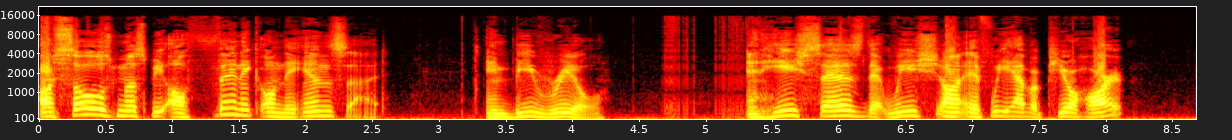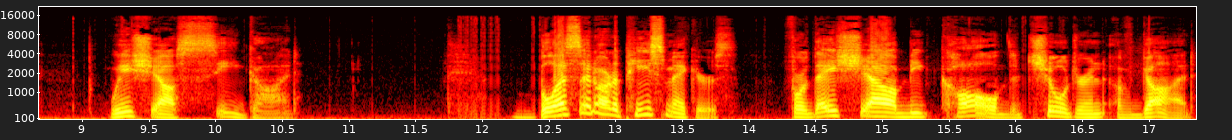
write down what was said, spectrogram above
Our souls must be authentic on the inside and be real. And he says that we shall, if we have a pure heart, we shall see God. Blessed are the peacemakers, for they shall be called the children of God.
